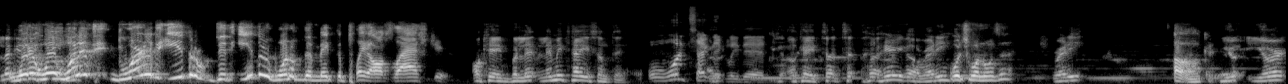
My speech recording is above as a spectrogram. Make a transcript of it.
look what, what, what did, where did either did either one of them make the playoffs last year? Okay, but let, let me tell you something. Well, one technically did. Okay, t- t- here you go. Ready? Which one was it? Ready? Oh, okay. Your your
